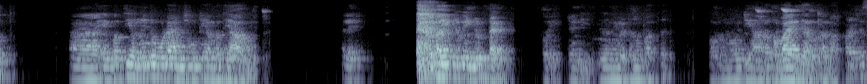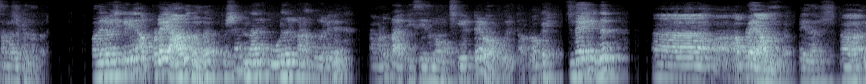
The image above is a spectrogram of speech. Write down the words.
എൺപത്തി ഒന്നിന്റെ കൂടെ അഞ്ച് കൂട്ടി എൺപത്തി ആറും അല്ലേ? Five two into ten sorry twenty ഇത് തമ്മിൽ വെട്ടുന്ന പത്ത്. തൊണ്ണൂറ്റി ആറ് തൊള്ളായിരത്തി അറുപത് കണ്ടോ? കറക്റ്റ് സമയം കിട്ടുന്നുണ്ട്. അപ്പോൾ അത് ലോജിക്കലി അപ്ലൈ ആവുന്നുണ്ട്. പക്ഷെ എന്നാലും കൂടുതൽ കണക്കുകളിൽ നമ്മൾ പ്രാക്ടീസ് ചെയ്ത് നോക്കിയിട്ടേ ഉറപ്പ് വരുത്താവുള്ളൂ ഓക്കെ എന്തായാലും ഇത് അപ്ലൈ ആവുന്നുണ്ട്. ഏത്?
